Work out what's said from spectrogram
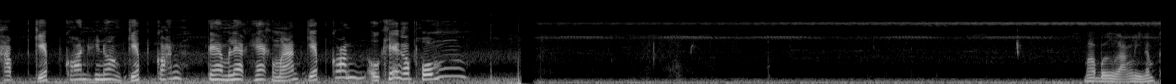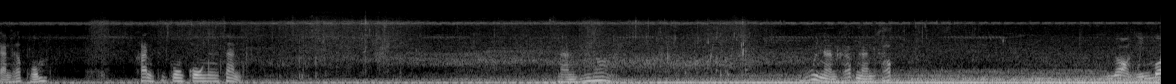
ครับ เก็บก้อนพี่น้อง เก็บก้อนแต้มแรกแหกหมานเก็บก้อน โอเคครับผมมาเบิงหลังนี่น้ำกันครับผม ขั้นที่โกงโกงๆสั้นๆนั่นพี่น้องอุ้ยนั่นครับนั่นครับน้องเห็นบ่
